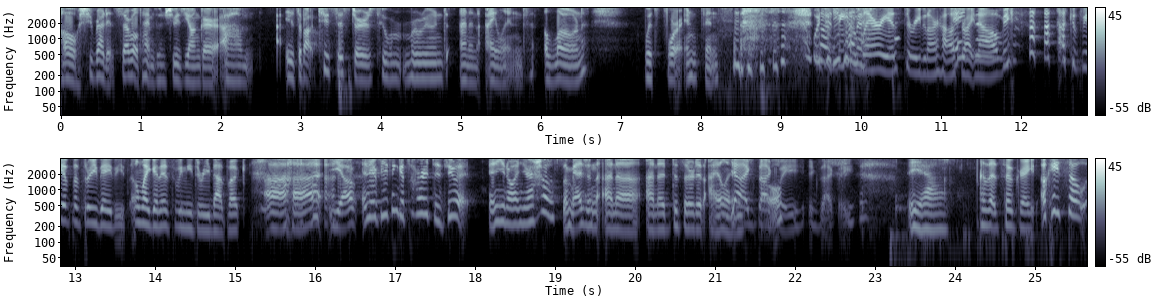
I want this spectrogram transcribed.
oh, she read it several times when she was younger. Um, it's about two sisters who were marooned on an island alone with four infants. Which so would be hilarious to read in our house right now because we have the three babies. Oh my goodness, we need to read that book. uh huh. Yep. And if you think it's hard to do it, and you know, in your house, imagine on a on a deserted island. Yeah, exactly, so. exactly. Yeah, and that's so great. Okay, so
